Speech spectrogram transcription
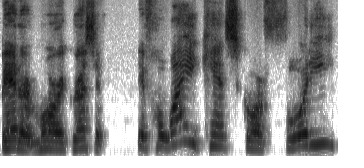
better, more aggressive. If Hawaii can't score 40,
